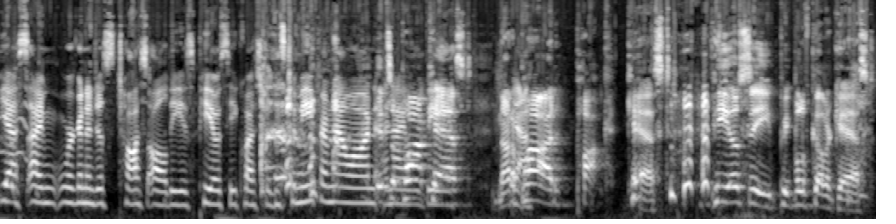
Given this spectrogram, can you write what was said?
Yes, I'm. We're gonna just toss all these POC questions to me from now on. It's and a I will be- podcast, not a Yeah. pod. Podcast. POC, People of Color Cast.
